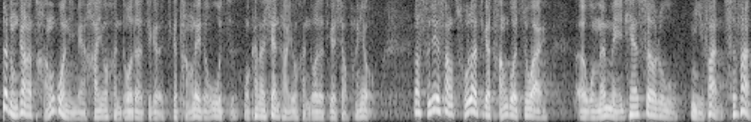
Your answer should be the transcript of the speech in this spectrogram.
各种各样的糖果里面含有很多的这个这个糖类的物质。我看到现场有很多的这个小朋友。那实际上除了这个糖果之外，呃，我们每天摄入米饭吃饭，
